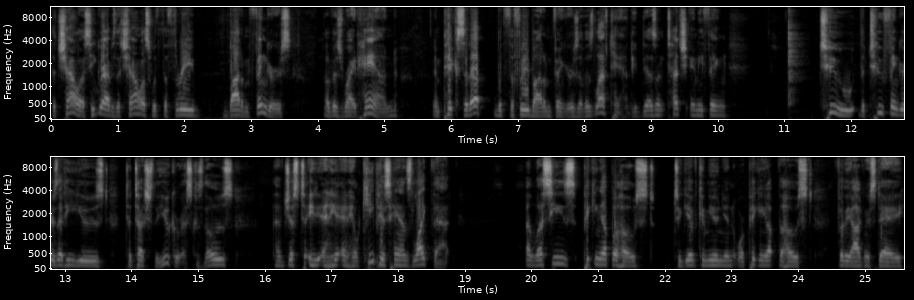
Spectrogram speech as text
the chalice, he grabs the chalice with the three bottom fingers of his right hand and picks it up with the three bottom fingers of his left hand. He doesn't touch anything to the two fingers that he used to touch the Eucharist because those have just and he, and he'll keep his hands like that unless he's picking up a host to give communion or picking up the host for the Agnus Dei.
